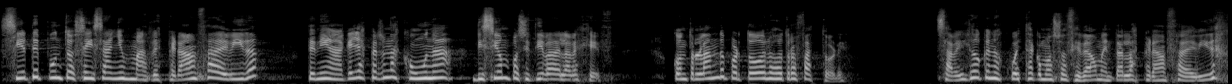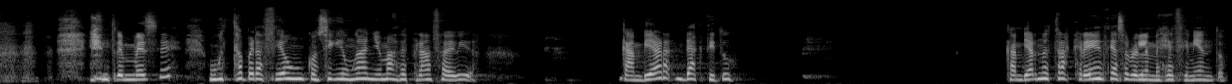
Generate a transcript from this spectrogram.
7.6 años más de esperanza de vida tenían aquellas personas con una visión positiva de la vejez, controlando por todos los otros factores. ¿Sabéis lo que nos cuesta como sociedad aumentar la esperanza de vida? en tres meses, esta operación consigue un año más de esperanza de vida. Cambiar de actitud. Cambiar nuestras creencias sobre el envejecimiento.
